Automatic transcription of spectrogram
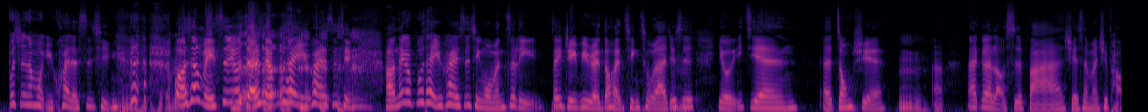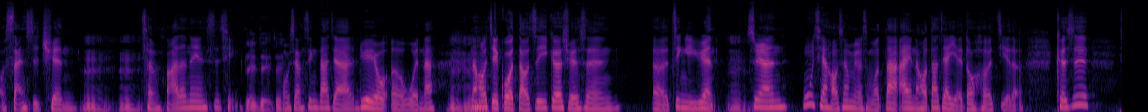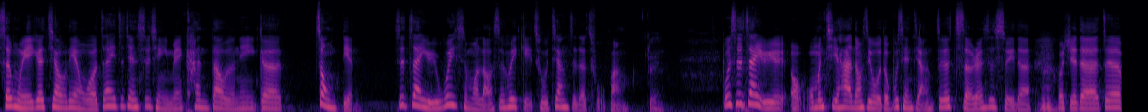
不是那么愉快的事情，我好像每次又讲一些不太愉快的事情。好，那个不太愉快的事情，我们这里在 JB 人都很清楚啦，就是有一间呃中学，嗯。那个老师罚学生们去跑三十圈嗯嗯，惩罚的那件事情。对对对。我，相信大家略有耳闻啊，嗯。然后结果导致一个学生呃进医院，嗯。虽然目前好像没有什么大碍，然后大家也都和解了，可是身为一个教练，我在这件事情里面看到的那一个重点是在于为什么老师会给出这样子的处方。对，不是在于哦，我们其他的东西我都不先讲，这个责任是谁的？嗯我觉得这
